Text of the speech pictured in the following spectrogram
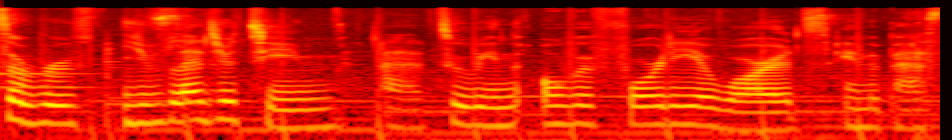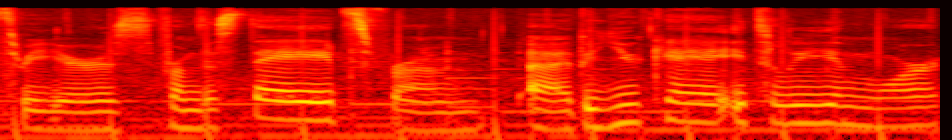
So Ruth, you've led your team uh, to win over 40 awards in the past three years from the States, from uh, the UK, Italy and more.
